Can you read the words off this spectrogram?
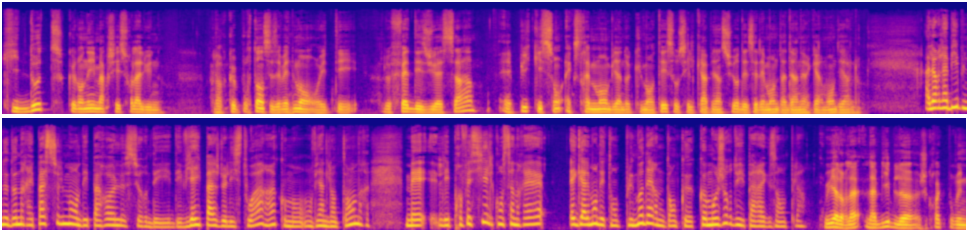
qui doutent que l'on ait marché sur la Lune. Alors que pourtant ces événements ont été le fait des USA et puis qui sont extrêmement bien documentés. C'est aussi le cas bien sûr des éléments de la dernière guerre mondiale. Alors la Bible ne donnerait pas seulement des paroles sur des, vieilles pages de l'histoire, hein, comme on vient de l'entendre, mais les prophéties, elles concerneraient également des temps plus modernes, donc euh, comme aujourd'hui par exemple. Oui, alors la, la Bible, je crois que pour une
